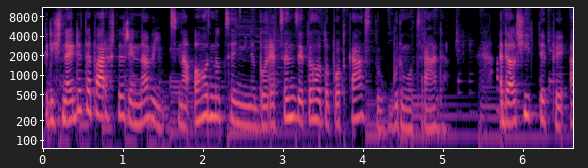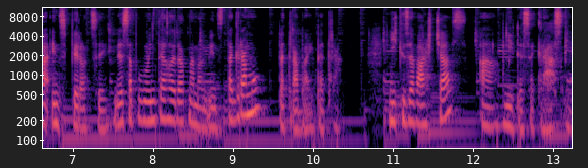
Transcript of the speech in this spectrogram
Když najdete pár vteřin navíc na ohodnocení nebo recenzi tohoto podcastu, budu moc ráda. A další tipy a inspiraci nezapomeňte hledat na mém Instagramu Petra by Petra. Díky za váš čas a mějte se krásně.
